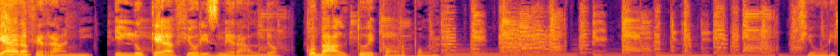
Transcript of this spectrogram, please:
Chiara Ferragni, il look è a fiori smeraldo, cobalto e porpora. Fiori,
